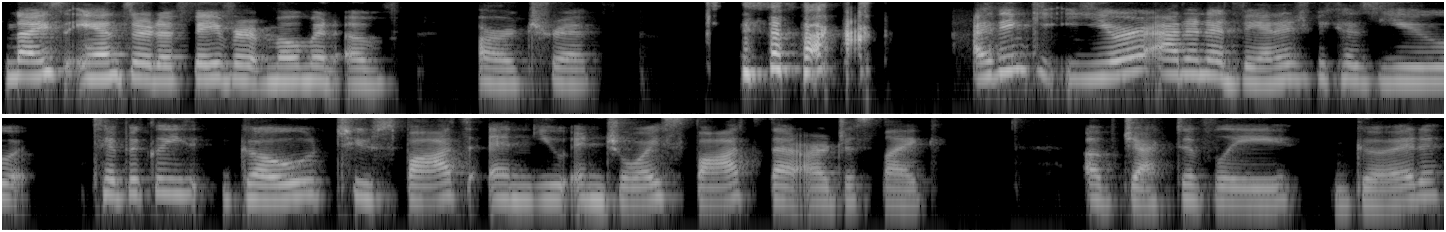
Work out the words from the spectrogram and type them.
nice answer to favorite moment of our trip. I think you're at an advantage because you typically go to spots and you enjoy spots that are just like objectively good.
